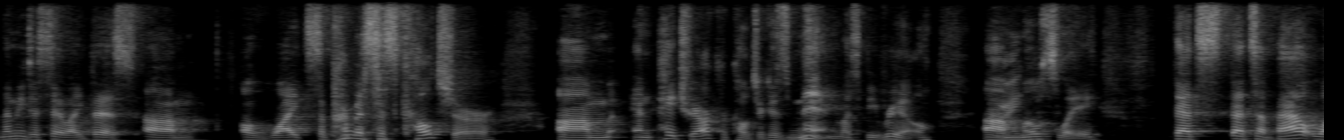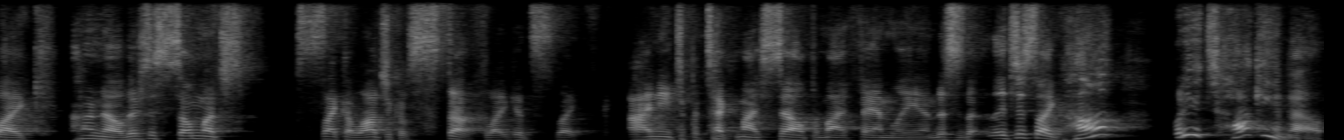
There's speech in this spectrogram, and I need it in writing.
let me just say like this, um, a white supremacist culture um, and patriarchal culture, because men, let's be real, um, right. mostly, that's that's about like, I don't know, there's just so much psychological stuff. Like it's like I need to protect myself and my family, and this is the, it's just like, huh? What are you talking about?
